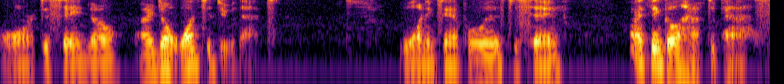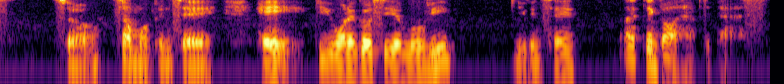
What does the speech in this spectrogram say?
or to say, no, I don't want to do that. One example is to say, I think I'll have to pass. So someone can say, hey, do you want to go see a movie? You can say, I think I'll have to pass.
